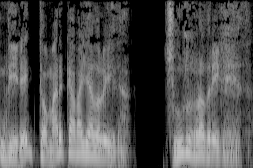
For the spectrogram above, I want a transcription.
Directo Marca Valladolid. Chur Rodríguez.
